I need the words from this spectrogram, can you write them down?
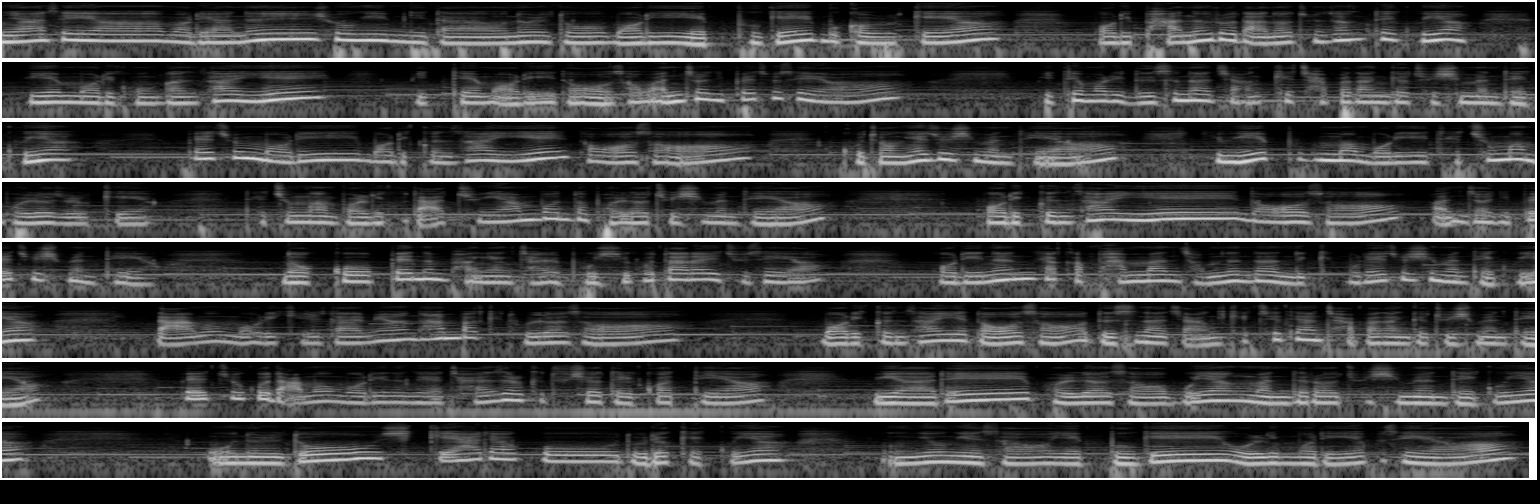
안녕하세요. 머리하는 숑이입니다. 오늘도 머리 예쁘게 묶어볼게요. 머리 반으로 나눠준 상태고요. 위에 머리 공간 사이에 밑에 머리 넣어서 완전히 빼주세요. 밑에 머리 느슨하지 않게 잡아당겨 주시면 되고요. 빼준 머리 머리끈 사이에 넣어서 고정해 주시면 돼요. 위에 부분만 머리 대충만 벌려줄게요. 대충만 벌리고 나중에 한 번 더 벌려주시면 돼요. 머리끈 사이에 넣어서 완전히 빼주시면 돼요. 넣고 빼는 방향 잘 보시고 따라해 주세요. 머리는 약간 반만 접는다는 느낌으로 해주시면 되고요. 남은 머리 길다면 한 바퀴 돌려서 머리끈 사이에 넣어서 느슨하지 않게 최대한 잡아당겨 주시면 돼요. 빼주고 남은 머리는 그냥 자연스럽게 두셔도 될 것 같아요. 위아래 벌려서 모양 만들어 주시면 되고요. 오늘도 쉽게 하려고 노력했고요. 응용해서 예쁘게 올림머리 해보세요.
